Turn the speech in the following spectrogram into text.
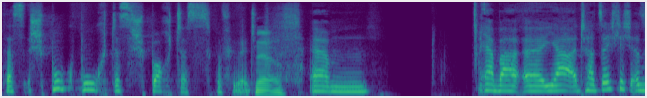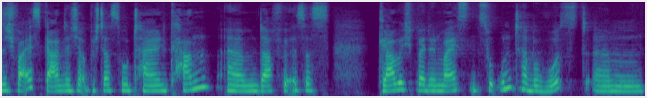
das Spukbuch des Sportes gefühlt. Ja. Ähm, aber äh, ja, tatsächlich, also ich weiß gar nicht, ob ich das so teilen kann. Ähm, dafür ist es, glaube ich, bei den meisten zu unterbewusst. Ähm,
